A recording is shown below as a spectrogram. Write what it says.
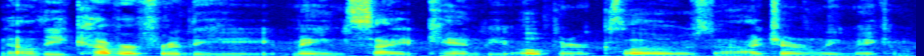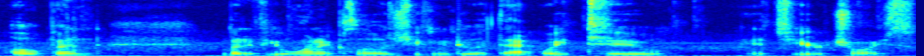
Now the cover for the main sight can be open or closed. I generally make them open, but if you want it closed, you can do it that way too. It's your choice.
